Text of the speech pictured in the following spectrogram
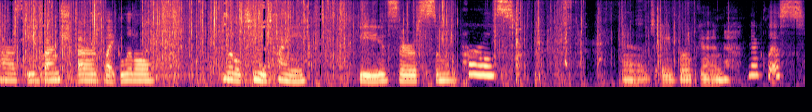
has a bunch of like little, little teeny tiny beads. There's some little pearls and a broken necklace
